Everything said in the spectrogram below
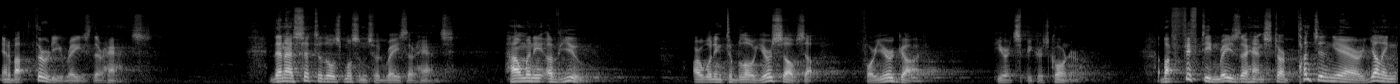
And about 30 raised their hands. Then I said to those Muslims who had raised their hands, How many of you are willing to blow yourselves up for your God here at Speaker's Corner? About 15 raised their hands, started punching the air, yelling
